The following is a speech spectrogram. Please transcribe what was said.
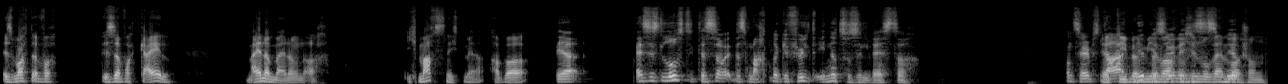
Es macht einfach, ist einfach geil. Meiner Meinung nach. Ich mach's nicht mehr, aber ja, es ist lustig, das, das macht man gefühlt eh nur zu Silvester. Und selbst ja, da, die bei mir, machen es im November mir, schon.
